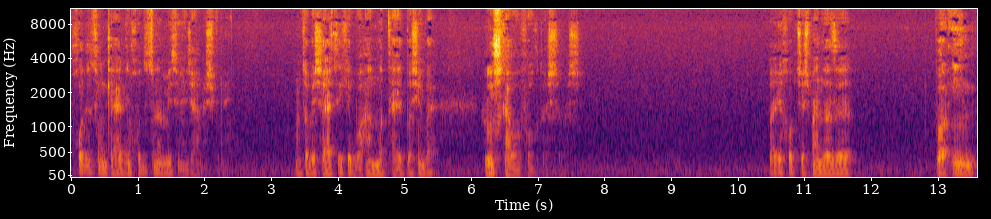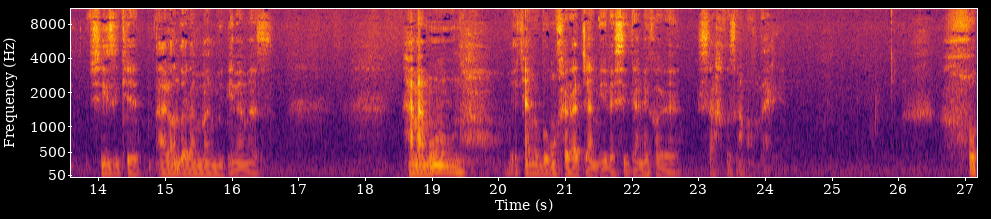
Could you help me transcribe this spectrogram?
خودتون کردیم خودتون هم می‌تونین جمعش کنین. منتها به شرطی که با هم متحد باشیم و روش توافق داشته باشیم ولی خب چشم انداز با این چیزی که الان دارم من می‌بینم از هممون یه کمی به اون خرد جمعی رسیدن کار سخت و زمان بری خب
